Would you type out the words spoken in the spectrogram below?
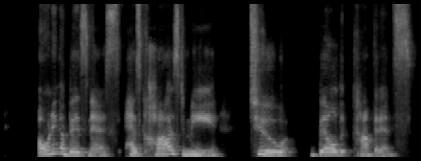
owning a business has caused me to build confidence.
